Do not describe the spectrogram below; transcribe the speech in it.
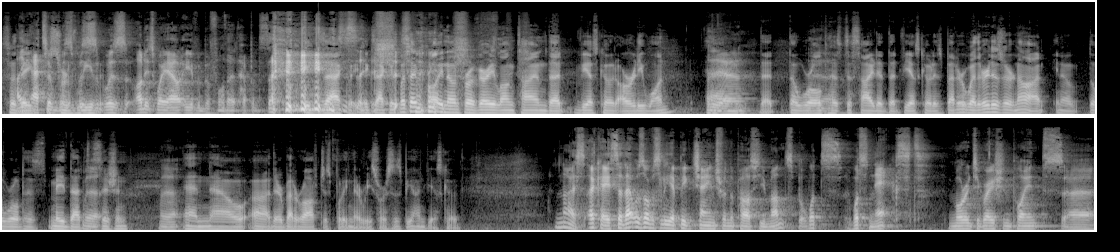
So they Atom sort of was, was, on its way out even before that happened. exactly, exactly. But they've probably known for a very long time that VS Code already won, yeah. that the world yeah. has decided that VS Code is better, whether it is or not. You know, the world has made that yeah. decision, and now uh, they're better off just putting their resources behind VS Code. Nice. Okay, so that was obviously a big change from the past few months. But what's what's next? More integration points. Uh,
